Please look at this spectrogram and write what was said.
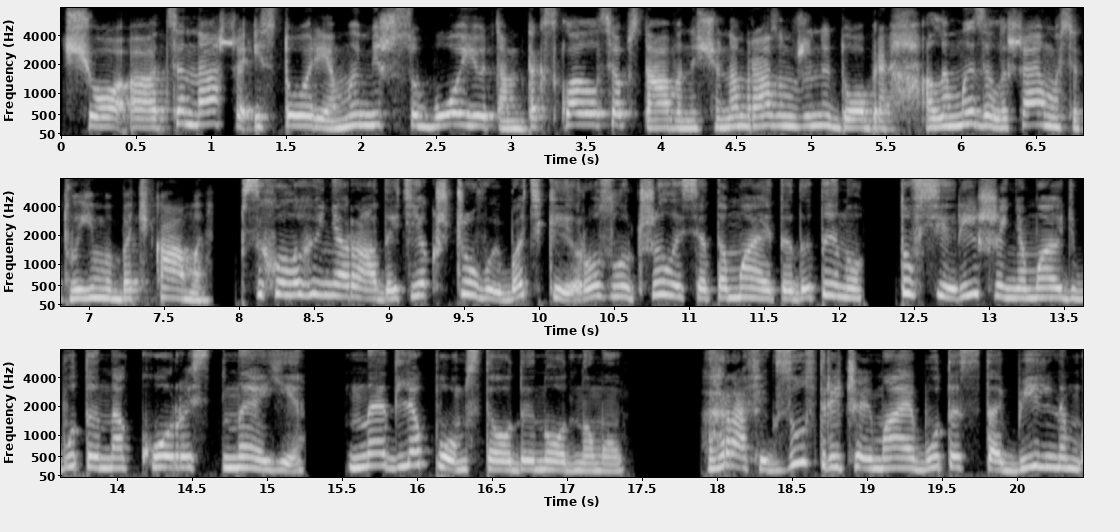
що е, це наша історія. Ми між собою там так склалися обставини, що нам разом вже не добре, але ми залишаємося твоїми батьками. Психологиня радить, якщо ви, батьки, розлучилися та маєте дитину, то всі рішення мають бути на користь неї, не для помсти один одному. Графік зустрічей має бути стабільним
